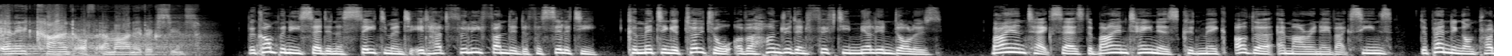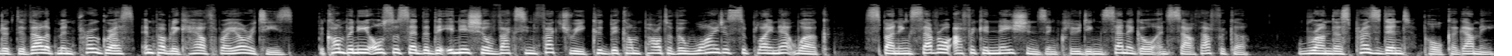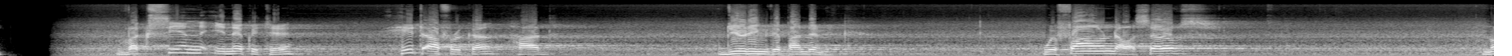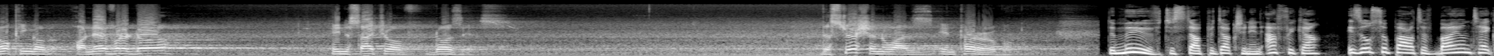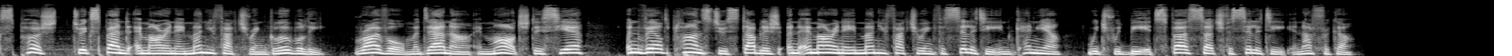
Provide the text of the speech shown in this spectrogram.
any kind of mRNA vaccines. The company said in a statement it had fully funded the facility, committing a total of $150 million. BioNTech says the biocontainers could make other mRNA vaccines depending on product development progress and public health priorities. The company also said that the initial vaccine factory could become part of a wider supply network spanning several African nations, including Senegal and South Africa. Rwanda's President Paul Kagame. Vaccine inequity hit Africa hard during the pandemic. We found ourselves knocking on every door in search of doses. The situation was intolerable. The move to start production in Africa is also part of BioNTech's push to expand mRNA manufacturing globally. Rival Moderna, in March this year, unveiled plans to establish an mRNA manufacturing facility in Kenya, which would be its first such facility in Africa.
